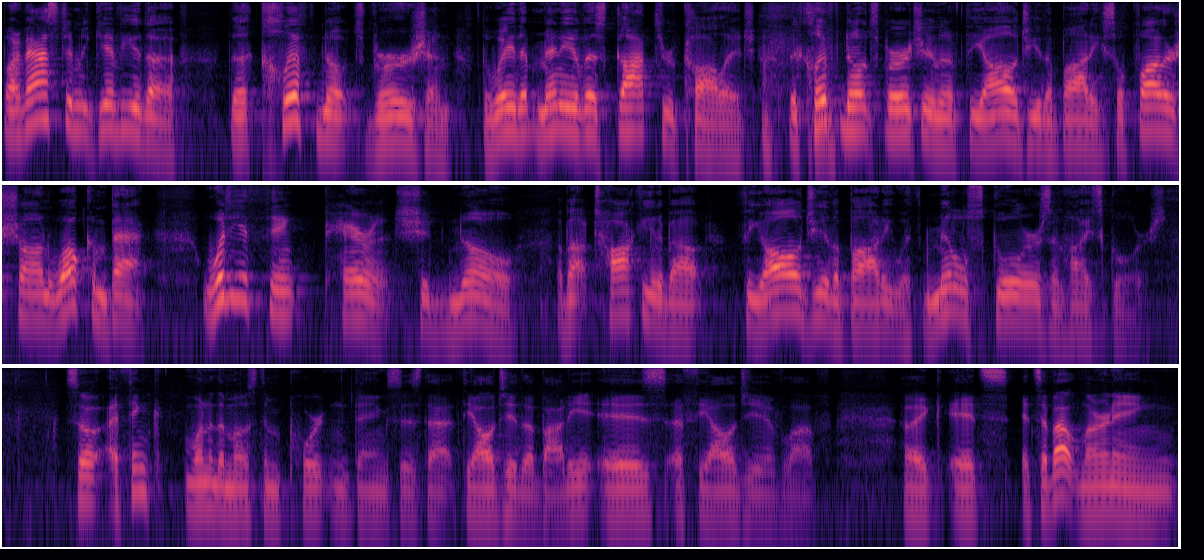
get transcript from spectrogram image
But I've asked him to give you the, the Cliff Notes version, the way that many of us got through college, the Cliff Notes version of theology of the body. So, Father Sean, welcome back. What do you think parents should know about talking about theology of the body with middle schoolers and high schoolers? So, I think one of the most important things is that theology of the body is a theology of love. Like it's it's about learning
